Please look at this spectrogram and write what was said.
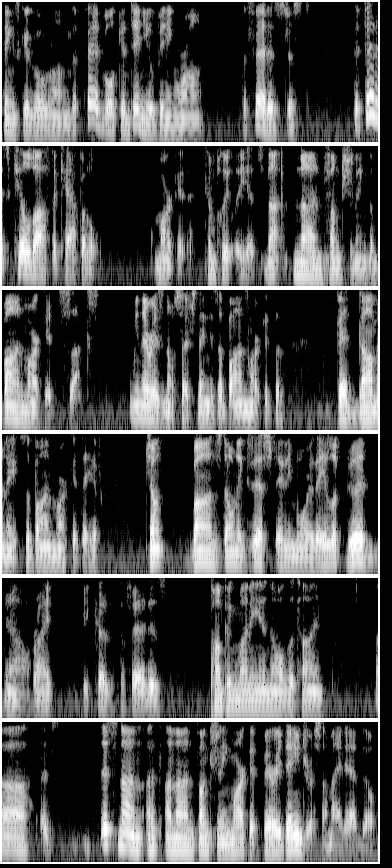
things could go wrong, the Fed will continue being wrong. The Fed is just, the Fed has killed off the capital market completely. It's not non-functioning. The bond market sucks. I mean, there is no such thing as a bond market. The Fed dominates the bond market. They have junk bonds don't exist anymore. They look good now, right? Because the Fed is pumping money in all the time. Uh, it's it's non a, a non-functioning market. Very dangerous, I might add. Though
